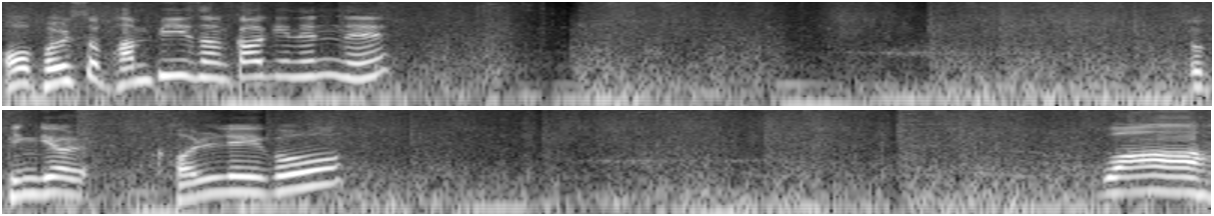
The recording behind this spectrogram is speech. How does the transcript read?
어 벌써 반피 이상 까긴 했네? 또 빙결 걸리고. 와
